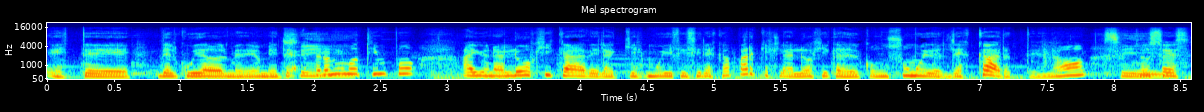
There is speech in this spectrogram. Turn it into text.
este, del cuidado del medio ambiente. Pero al mismo tiempo hay una lógica de la que es muy difícil escapar, que es la lógica del consumo y del descarte, ¿no? Entonces,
